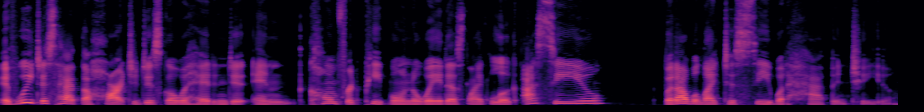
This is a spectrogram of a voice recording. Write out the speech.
If we just had the heart to just go ahead and and comfort people in a way that's like, look, I see you, but I would like to see what happened to you.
